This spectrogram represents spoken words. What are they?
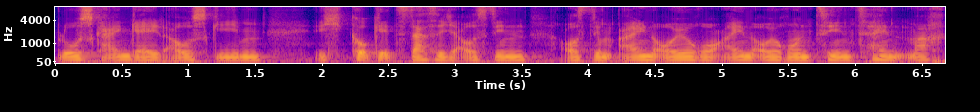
bloß kein Geld ausgeben. Ich gucke jetzt, dass ich aus, den, aus dem 1 Euro 1 Euro und 10 Cent mache.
